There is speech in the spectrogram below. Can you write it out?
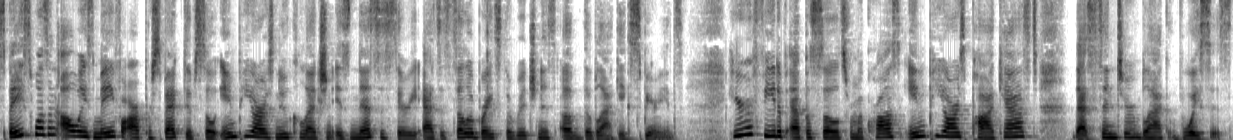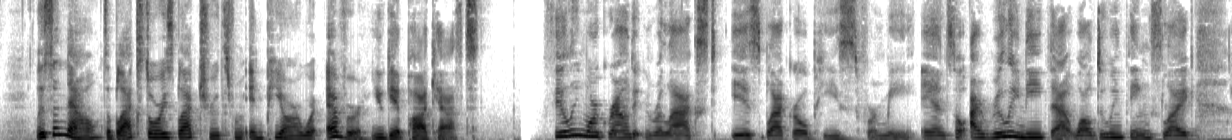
Space wasn't always made for our perspective, so NPR's new collection is necessary as it celebrates the richness of the Black experience. Here are a feed of episodes from across NPR's podcast that center Black voices. Listen now to Black Stories, Black Truths from NPR wherever you get podcasts. Feeling more grounded and relaxed is Black Girl Peace for me. And so I really need that while doing things like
